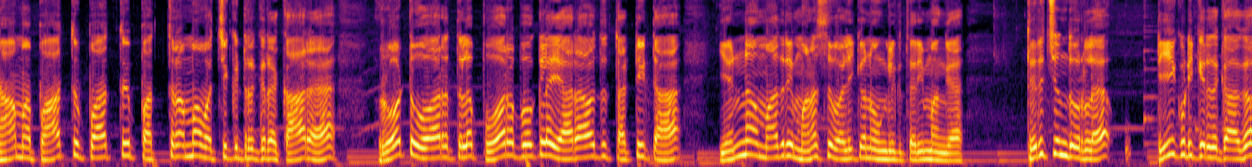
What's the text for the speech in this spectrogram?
நாம் பார்த்து பார்த்து பத்திரமா வச்சுக்கிட்டு இருக்கிற காரை ரோட்டு ஓரத்தில் போகிற போக்கில் யாராவது தட்டிட்டா என்ன மாதிரி மனசு வலிக்கணும் உங்களுக்கு தெரியுமாங்க? திருச்செந்தூரில் டீ குடிக்கிறதுக்காக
